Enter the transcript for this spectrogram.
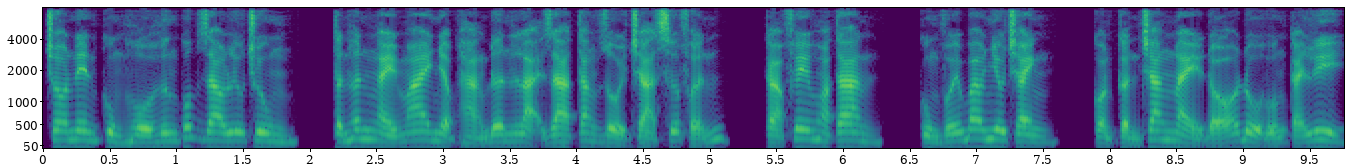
Cho nên cùng Hồ Hưng Quốc giao lưu chung, Tần Hân ngày mai nhập hàng đơn lại gia tăng rồi trà sữa phấn, cà phê hòa tan, cùng với bao nhiêu chanh, còn cần trang này đó đổ uống cái ly.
